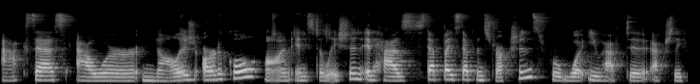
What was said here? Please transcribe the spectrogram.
access our knowledge article on installation. It has step-by-step -step instructions for what you have to actually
